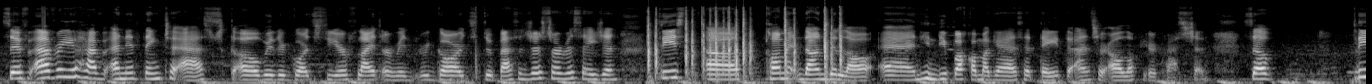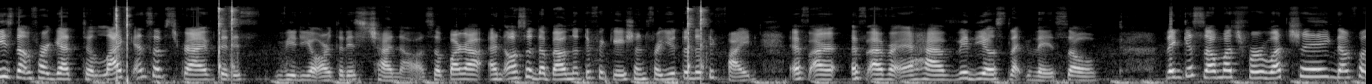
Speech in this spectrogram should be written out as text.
So if ever you have anything to ask uh, with regards to your flight or with regards to passenger service agent, please uh, comment down below and hindi po ako mag-hesitate to answer all of your questions. So, please don't forget to like and subscribe to this video or to this channel. So para and also the bell notification for you to notified if I if ever I have videos like this. So thank you so much for watching. Don't for,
